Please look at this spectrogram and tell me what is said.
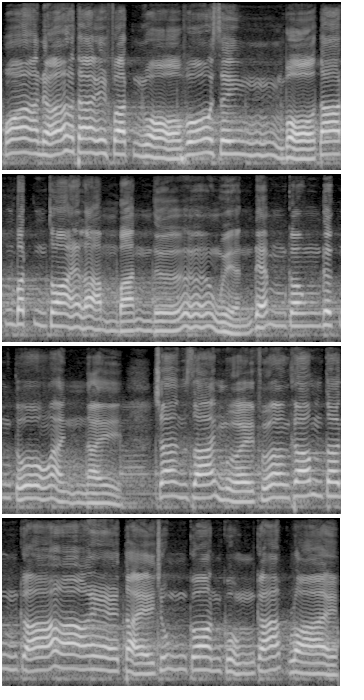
Hoa nở thay phật ngộ vô sinh bồ tát bất thoại làm bạn tử. Nguyện đem công đức tu hành này chân giải mười phương khắp tất cả tẩy chúng con cùng các loài,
